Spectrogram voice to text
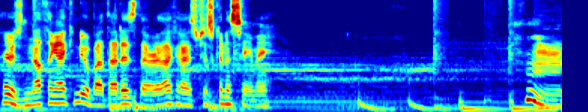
There's nothing I can do about that, is there? That guy's just gonna see me. Hmm.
